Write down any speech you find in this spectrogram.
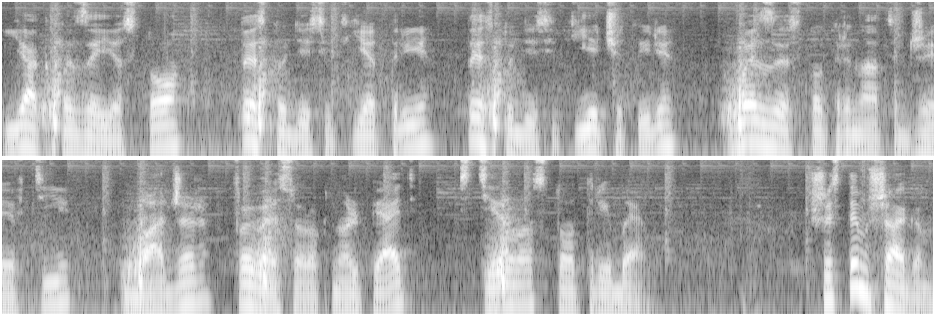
Як ПЗЕ100, Т110Е3, Т110Е4, ВЗ113 GFT, Баджер, ФВ4005, Стерва 103Б. Шестым шагом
